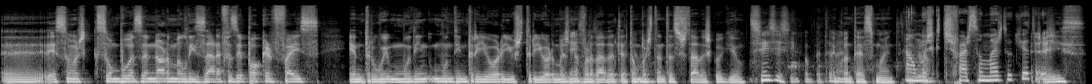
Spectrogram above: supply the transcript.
uh, são as que são boas a normalizar, a fazer poker face entre o mundo, interior e o exterior, mas sim, na verdade sim, até estão bastante assustadas com aquilo. Sim, sim, sim, completamente. Acontece muito. Há umas que disfarçam mais do que outras. É isso.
